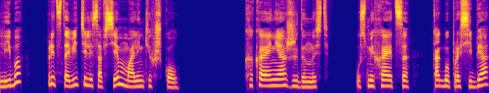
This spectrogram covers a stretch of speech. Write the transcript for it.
либо представители совсем маленьких школ. «Какая неожиданность!» — усмехается, как бы про себя,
